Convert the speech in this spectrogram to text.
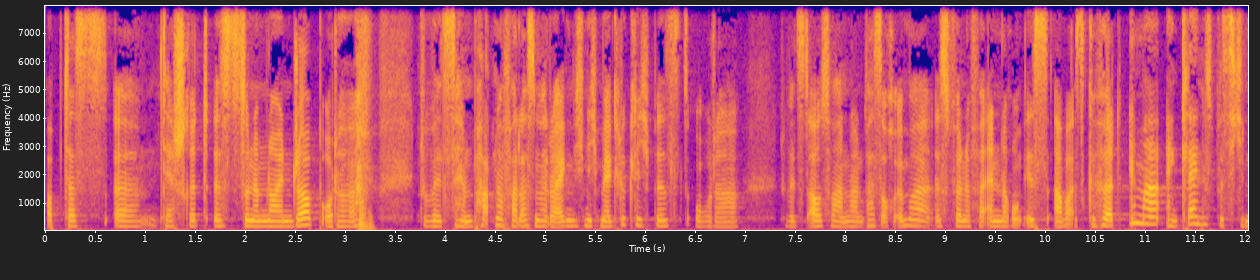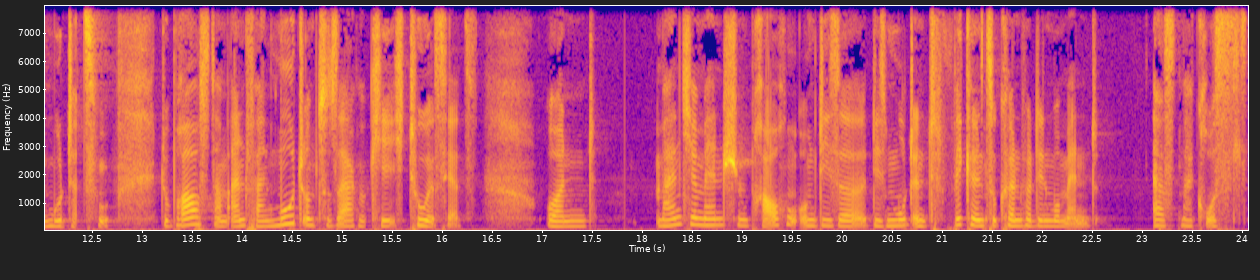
ob das äh, der Schritt ist zu einem neuen Job oder du willst deinen Partner verlassen, weil du eigentlich nicht mehr glücklich bist oder du willst auswandern, was auch immer es für eine Veränderung ist, aber es gehört immer ein kleines bisschen Mut dazu. Du brauchst am Anfang Mut, um zu sagen, okay, ich tue es jetzt. Und manche Menschen brauchen, um diese, diesen Mut entwickeln zu können für den Moment, erstmal groß,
